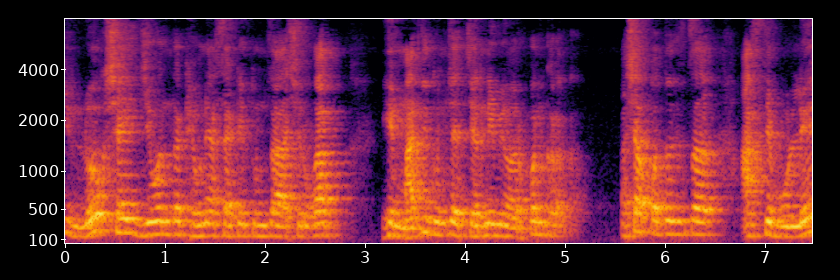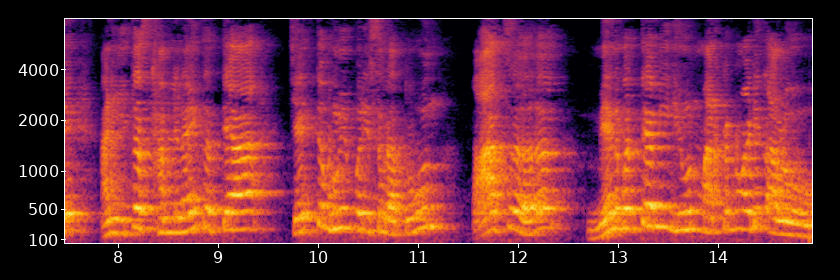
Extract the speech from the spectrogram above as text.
की लोकशाही जिवंत ठेवण्यासाठी तुमचा आशीर्वाद हे माती तुमच्या चरणी मी अर्पण करत अशा पद्धतीचं आज ते बोलले आणि इथंच थांबले नाही तर त्या चैत्यभूमी परिसरातून पाच मेणबत्त्या मी घेऊन मार्कंडवाडीत आलो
